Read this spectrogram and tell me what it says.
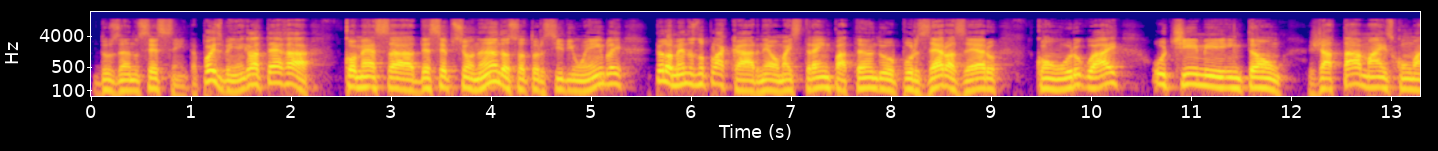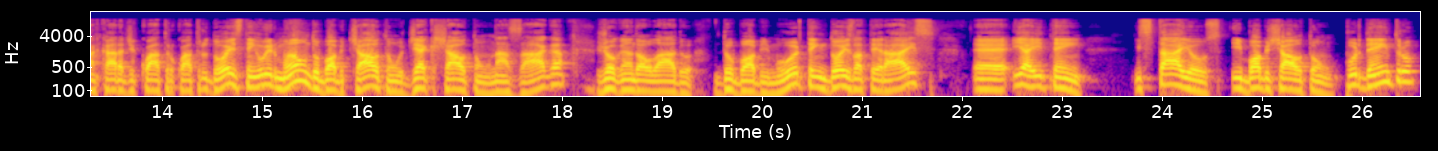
dos anos 60. Pois bem, a Inglaterra começa decepcionando a sua torcida em Wembley, pelo menos no placar, né? Uma estreia empatando por 0 a 0 com o Uruguai. O time, então, já tá mais com uma cara de 4-4-2. Tem o irmão do Bob Charlton, o Jack Charlton, na zaga, jogando ao lado do Bob Moore. Tem dois laterais. É, e aí tem Styles e Bob Charlton por dentro.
